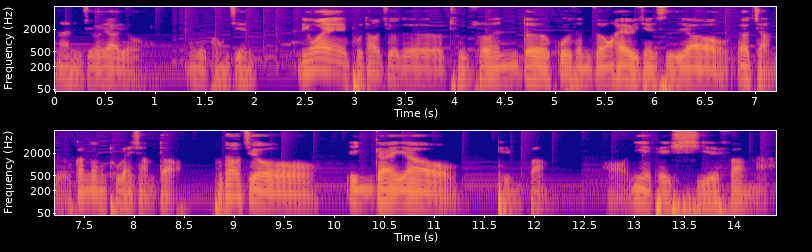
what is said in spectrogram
那你就要有那个空间。另外，葡萄酒的储存的过程中，还有一件事要要讲的，刚刚突然想到，葡萄酒应该要平放，哦，你也可以斜放啊。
